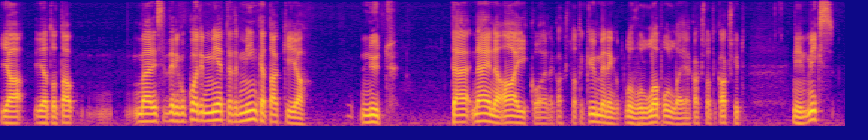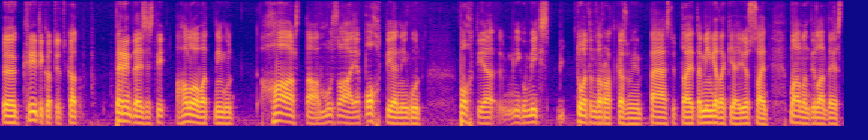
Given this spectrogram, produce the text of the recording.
Ja, ja tota, mä sitten niinku koitin miettiä, että minkä takia nyt tää, näinä aikoina, 2010-luvun lopulla ja 2020, niin miksi ö, kriitikot, jotka perinteisesti haluavat niin kuin, haastaa musaa ja pohtia niin kuin, pohtia, niin kuin miksi tuotantoratkaisuihin päästy tai että minkä takia jossain maailmantilanteessa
